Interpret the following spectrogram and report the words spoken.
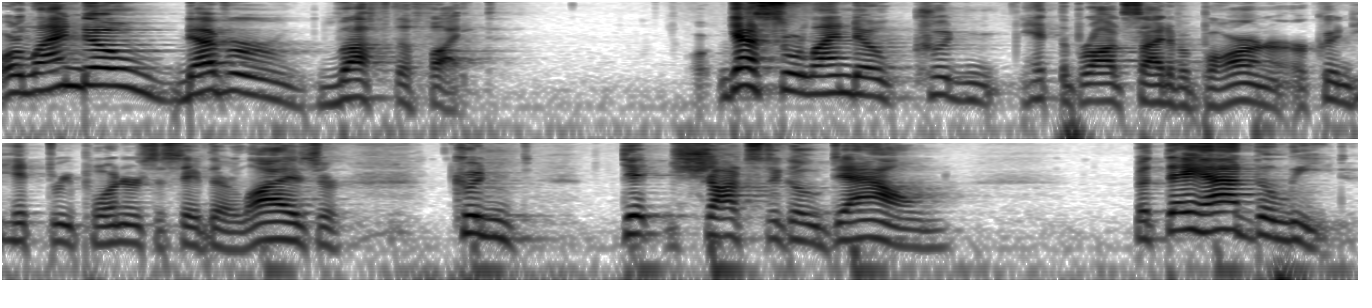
Orlando never left the fight. Yes, Orlando couldn't hit the broadside of a barn or, couldn't hit three pointers to save their lives or couldn't get shots to go down, but they had the lead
